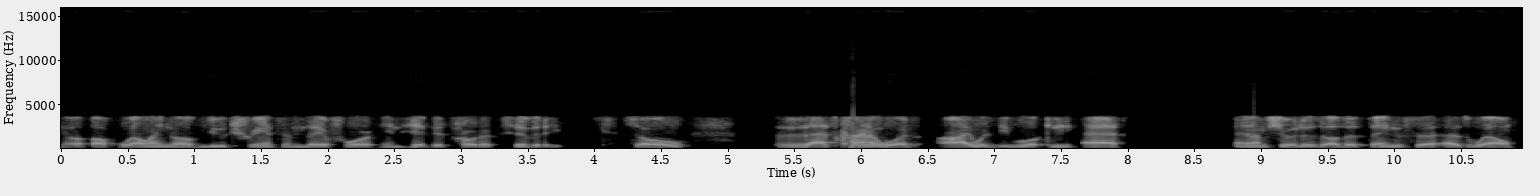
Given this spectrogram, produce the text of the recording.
you know, upwelling of nutrients and therefore inhibit productivity. So that's kind of what I would be looking at, and I'm sure there's other things uh, as well.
